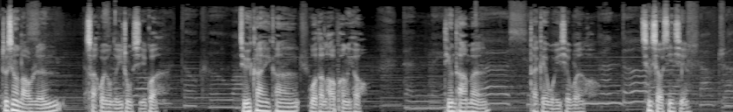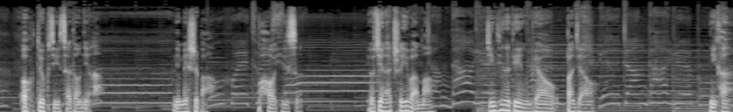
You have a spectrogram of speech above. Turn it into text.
这像老人才会用的一种习惯，去看一看我的老朋友，听他们带给我一些问候。请小心些。哦，对不起，踩到你了。你没事吧？不好意思。有进来吃一碗吗？今天的电影票半价哦。你看，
